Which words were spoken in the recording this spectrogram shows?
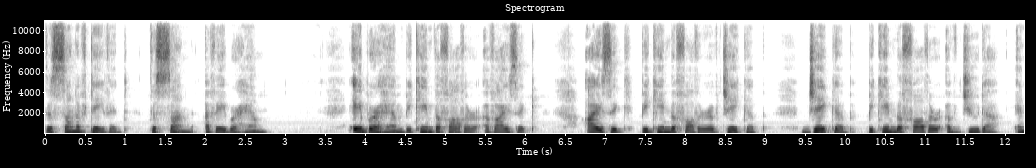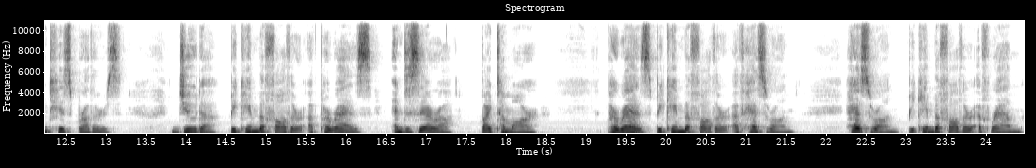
the son of David, the son of Abraham. Abraham became the father of Isaac. Isaac became the father of Jacob. Jacob became the father of Judah and his brothers. Judah became the father of Perez and Zerah by Tamar. Perez became the father of Hezron. Hezron became the father of Ram.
